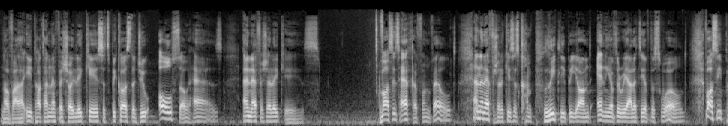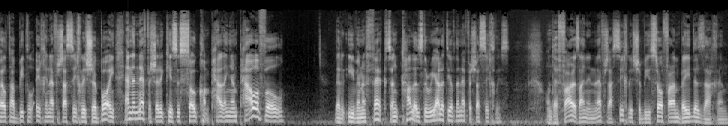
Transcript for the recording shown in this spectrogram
No, it's because the Jew also has a nefesh. Was ist Hecher von Welt? And the Nefesh Elikis is completely beyond any of the reality of this world. Was pelt a bittel eich Nefesh HaSichlische boy? And the Nefesh Elikis is so compelling and powerful that it even affects and colors the reality of the Nefesh HaSichlis. Und der Pfarrer seine Nefesh HaSichlis should be so far beide Sachen.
